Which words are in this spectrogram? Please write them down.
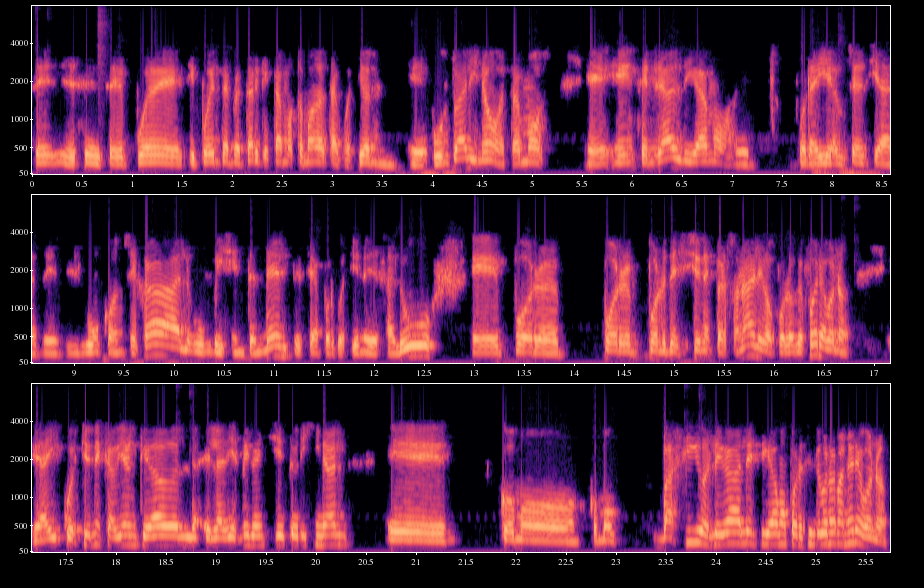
se, se, puede se puede interpretar que estamos tomando esta cuestión eh, puntual y no, estamos en general, digamos, por ahí ausencia de, algún concejal, un viceintendente, sea por cuestiones de salud, por por, por decisiones personales o por lo que fuera. Bueno, eh, hay cuestiones que habían quedado en la, 10.027 original eh, como, como vacíos legales, digamos, por decirlo de alguna manera, bueno,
